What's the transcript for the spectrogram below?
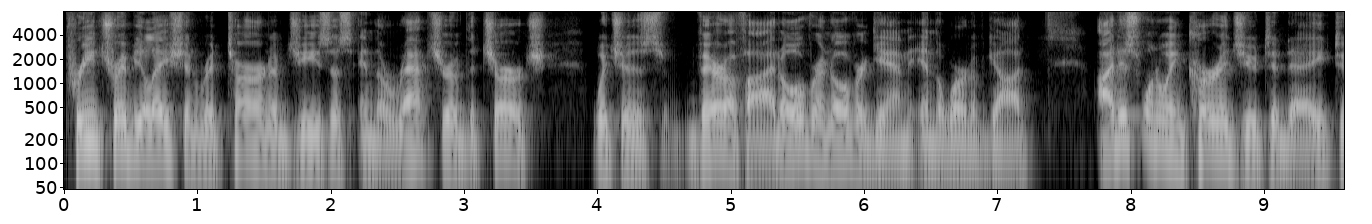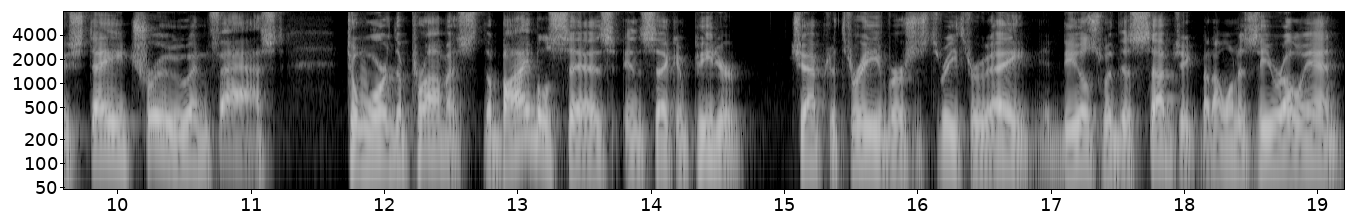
pre tribulation return of Jesus in the rapture of the church, which is verified over and over again in the Word of God, I just want to encourage you today to stay true and fast toward the promise. The Bible says in 2 Peter chapter 3, verses 3 through 8. It deals with this subject, but I want to zero in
